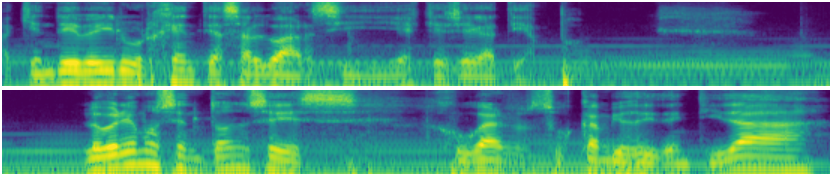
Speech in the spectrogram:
a quien debe ir urgente a salvar si es que llega a tiempo. Lo veremos entonces jugar sus cambios de identidad,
